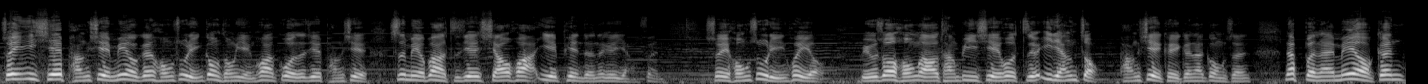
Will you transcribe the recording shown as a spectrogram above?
所以一些螃蟹没有跟红树林共同演化过的这些螃蟹是没有办法直接消化叶片的那个养分，所以红树林会有，比如说红螯螳臂蟹或只有一两种螃蟹可以跟它共生。那本来没有跟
